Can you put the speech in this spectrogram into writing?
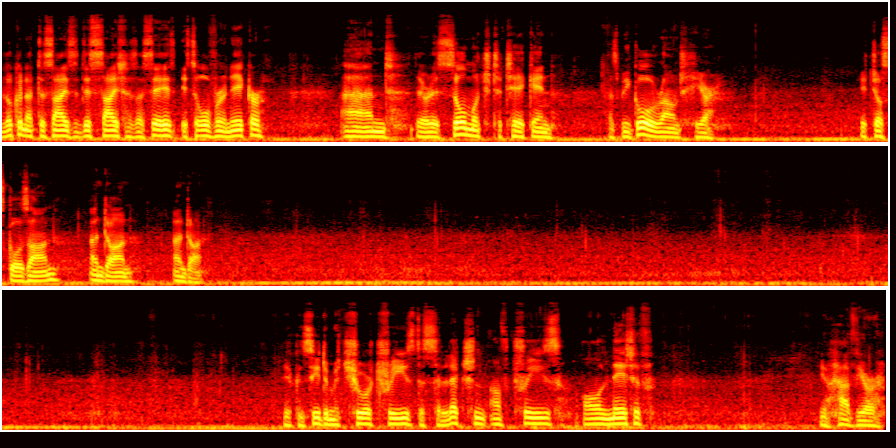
looking at the size of this site, as I say, it's over an acre and there is so much to take in as we go around here. It just goes on and on and on. You can see the mature trees, the selection of trees, all native You have your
